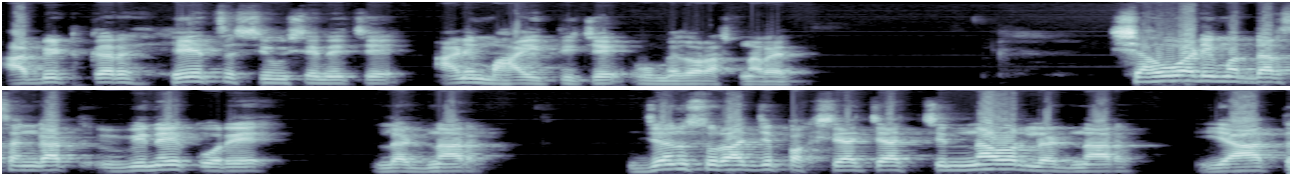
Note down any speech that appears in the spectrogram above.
आबिटकर हेच शिवसेनेचे आणि महायुतीचे उमेदवार असणार आहेत. शाहूवाडी मतदारसंघात विनय कोरे लढणार जनसुराज्य पक्षाच्या चिन्हावर लढणार यात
